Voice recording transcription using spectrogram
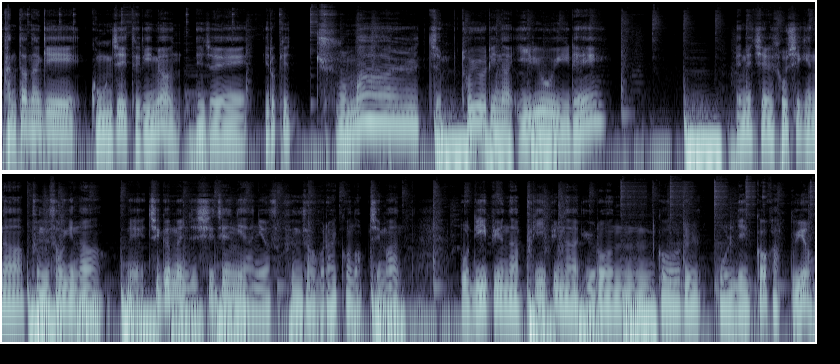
간단하게 공지 드리면 이제 이렇게 주말쯤 토요일이나 일요일에 NHL 소식이나 분석이나 네 지금은 이제 시즌이 아니어서 분석을 할 건 없지만 뭐 리뷰나 프리뷰나 이런 거를 올릴 것 같고요.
